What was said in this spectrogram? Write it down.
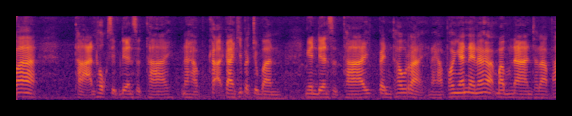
ว่าฐาน 60 เดือนสุดท้ายนะครับ การคิดปัจจุบัน เงินเดือนสุดท้ายเป็นเท่าไหร่นะครับ เพราะงั้นในนะครับบำนาญชราภ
